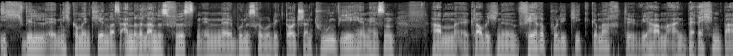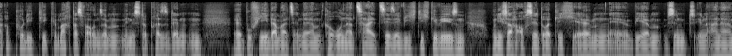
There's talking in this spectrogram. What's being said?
Ich will äh, nicht kommentieren, was andere Landesfürsten in der Bundesrepublik Deutschland tun. Wir hier in Hessen haben, äh, glaube ich, eine faire Politik gemacht. Wir haben eine berechenbare Politik gemacht. Das war unserem Ministerpräsidenten äh, Bouffier damals in der Corona-Zeit sehr, sehr wichtig gewesen. Und ich sage auch sehr deutlich, ähm, äh, wir sind in einer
